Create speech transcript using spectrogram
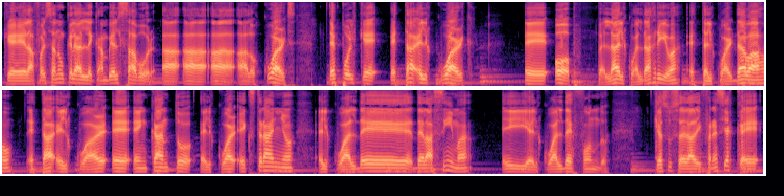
que la fuerza nuclear le cambia el sabor a, los quarks, es porque está el quark eh, up, ¿verdad? El cual de arriba, está el cual de abajo, está el cual eh, encanto, el cual extraño, el cual de, de la cima y el cual de fondo. ¿Qué sucede? La diferencia es que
